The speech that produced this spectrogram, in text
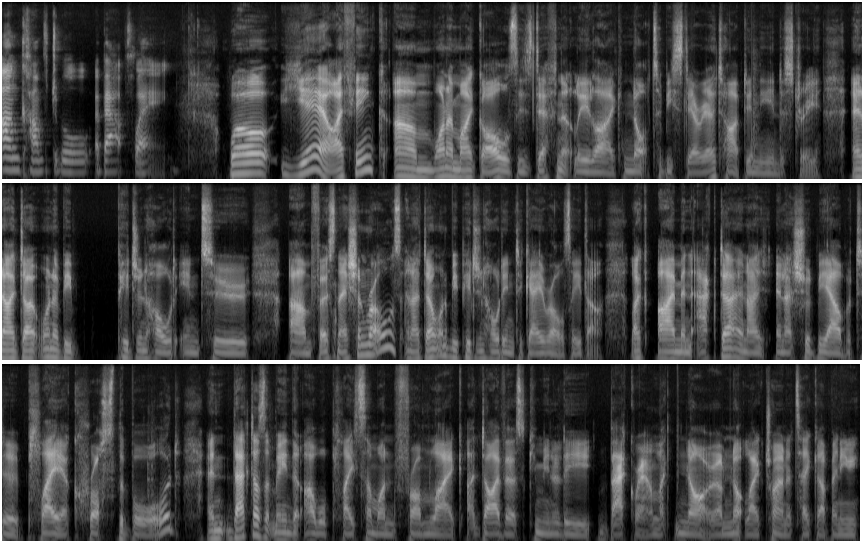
uncomfortable about playing Well, yeah, I think um, one of my goals is definitely like not to be stereotyped in the industry, and I don't want to be pigeonholed into um, First Nation roles, and I don't want to be pigeonholed into gay roles either. Like I'm an actor, and I and I should be able to play across the board, and that doesn't mean that I will play someone from like a diverse community background. Like no, I'm not like trying to take up any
